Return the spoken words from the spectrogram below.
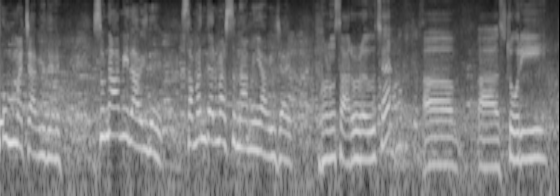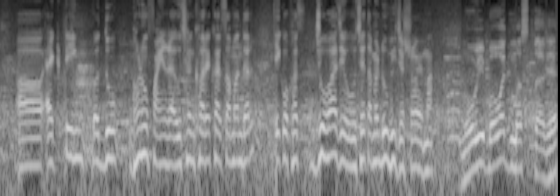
ધૂમ મચાવી દે. સુનામી લાવી દે. સમંદરમાં સુનામી આવી જાય. ઘણું સારું રહ્યું છે. સ્ટોરી એક્ટિંગ બધું ઘણું ફાઇન રહ્યું છે. ખરેખર સમંદર એક વખત જોવા જેવું છે. તમે ડૂબી જશો એમાં. મૂવી બહુ જ મસ્ત છે.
